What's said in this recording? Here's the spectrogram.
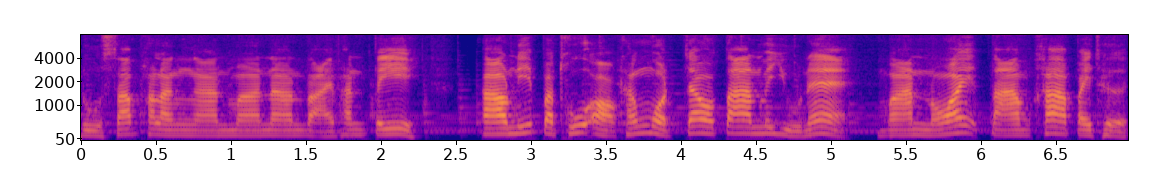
ดูดซับพลังงานมานานหลายพันปี คราวนี้ปะทุออกทั้งหมดเจ้าต้านไม่อยู่แน่ มารน้อยตามข้าไปเถิด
